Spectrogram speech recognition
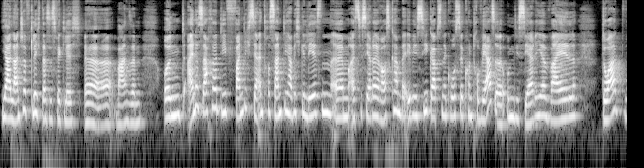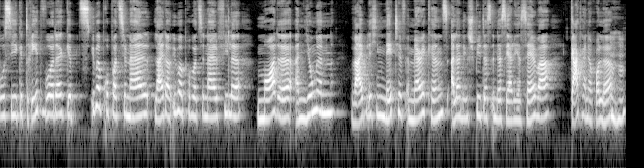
Ja, landschaftlich, das ist wirklich äh, Wahnsinn. Und eine Sache, die fand ich sehr interessant, die habe ich gelesen, ähm, als die Serie rauskam bei ABC, gab es eine große Kontroverse um die Serie, weil dort, wo sie gedreht wurde, gibt's überproportional, leider überproportional viele Morde an jungen weiblichen Native Americans. Allerdings spielt das in der Serie selber gar keine Rolle. Mhm.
